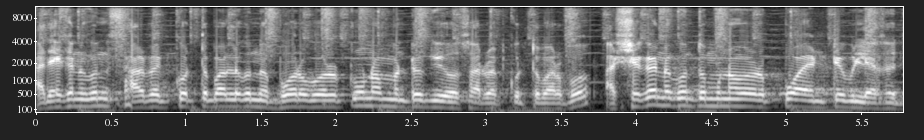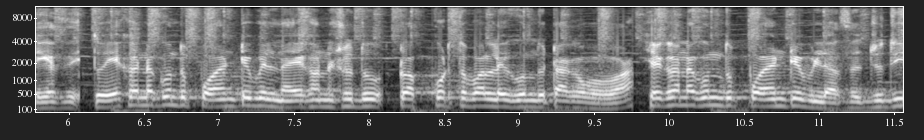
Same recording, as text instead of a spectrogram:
আর এখানে কিন্তু সার্ভাইভ করতে পারলে কিন্তু বড় বড় টুর্নামেন্টে গিয়েও সার্ভাইভ করতে পারব। আর সেখানে কিন্তু মনে করো পয়েন্ট টেবিল আছে, ঠিক আছে? তো এখানে কিন্তু পয়েন্ট টেবিল না এখানে শুধু টপ করতে পারলে কিন্তু টাকা পাবা। সেখানে কিন্তু পয়েন্ট টেবিল আছে। যদি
